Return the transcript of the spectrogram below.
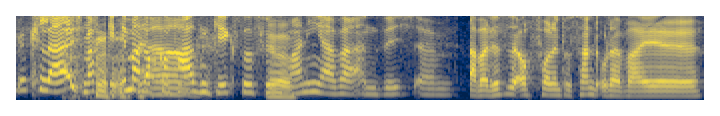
Ja, klar, ich mache immer noch Ja. Komparsen-Gigs so fürs Ja. Money, aber an sich, ähm, Aber das ist ja auch voll interessant, oder? Weil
